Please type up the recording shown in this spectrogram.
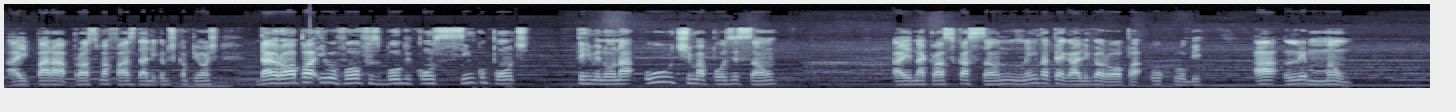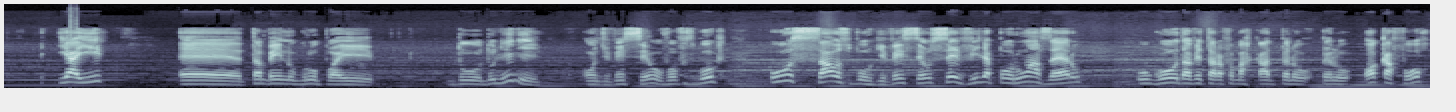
aí para a próxima fase da Liga dos Campeões da Europa e o Wolfsburg com 5 pontos terminou na última posição aí na classificação, nem vai pegar a Liga Europa o clube alemão. E aí é, também no grupo aí do, do Lille, onde venceu o Wolfsburg, o Salzburg venceu o Sevilha por 1 a 0. O gol da vitória foi marcado pelo, pelo Okafor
